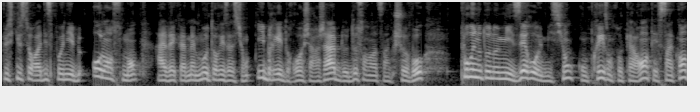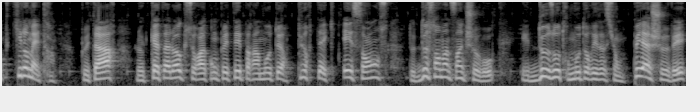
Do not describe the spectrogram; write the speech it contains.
puisqu'il sera disponible au lancement avec la même motorisation hybride rechargeable de 225 chevaux pour une autonomie zéro émission comprise entre 40 et 50 km. Plus tard, le catalogue sera complété par un moteur PureTech Essence de 225 chevaux et deux autres motorisations PHEV,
